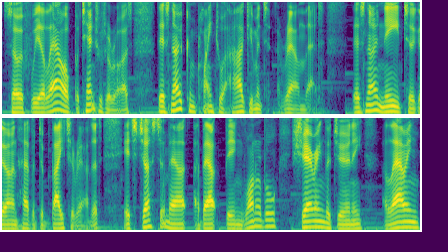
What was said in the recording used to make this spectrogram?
So if we allow our potential to arise, there's no complaint or argument around that. There's no need to go and have a debate around it. It's just about about being vulnerable, sharing the journey, allowing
